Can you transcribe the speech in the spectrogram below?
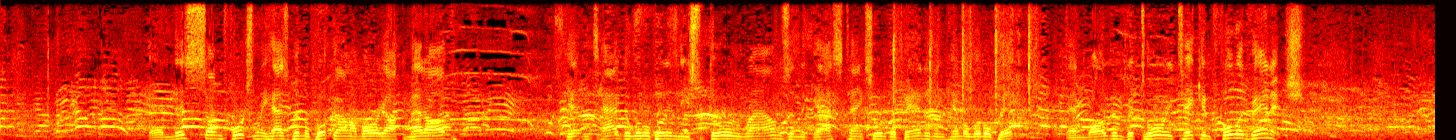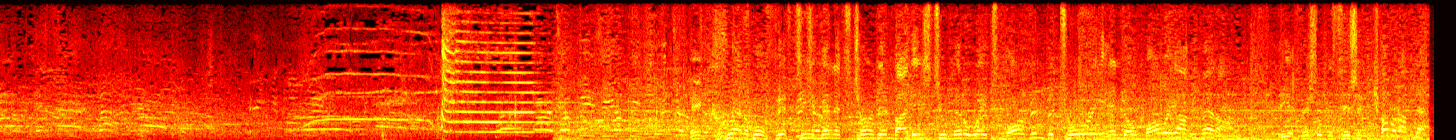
And this, unfortunately, has been the book on Omari Akhmedov. Getting tagged a little bit in these third rounds, and the gas tank sort of abandoning him a little bit. And Marvin Vettori taking full advantage. Incredible 15 minutes turned in by these two middleweights, Marvin Vettori and Omari Akhmedov. The official decision coming up next.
